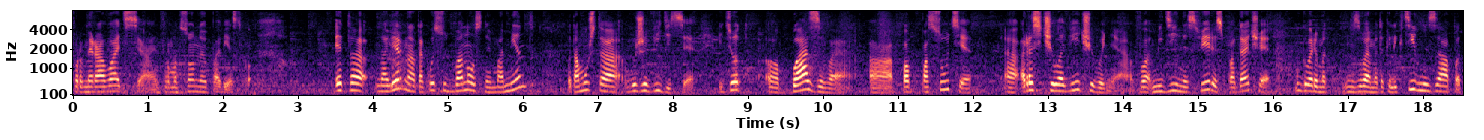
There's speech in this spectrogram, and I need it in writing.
формировать а, информационную повестку. Это, наверное, такой судьбоносный момент, потому что вы же видите, идет а, базовая, по, по сути, расчеловечивание в медийной сфере с подачи, мы говорим, называем это коллективный Запад,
